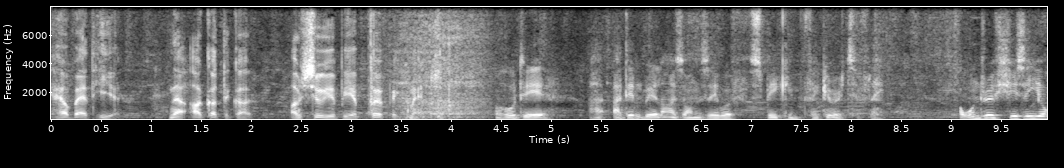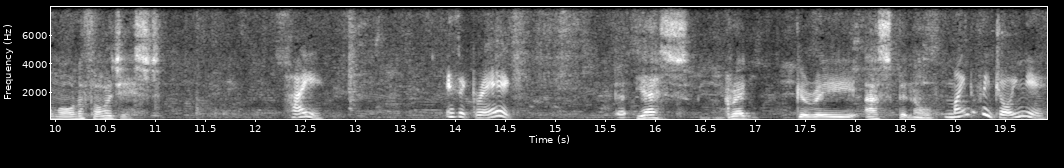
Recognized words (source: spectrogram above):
How about here? Now, I've got to go. I'm sure you'll be a perfect match. Oh dear, I, I didn't realise Onzi were speaking figuratively. I wonder if she's a young ornithologist. Hi. Is it Greg? Uh, yes, Gregory Aspinall. Mind if I join you?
